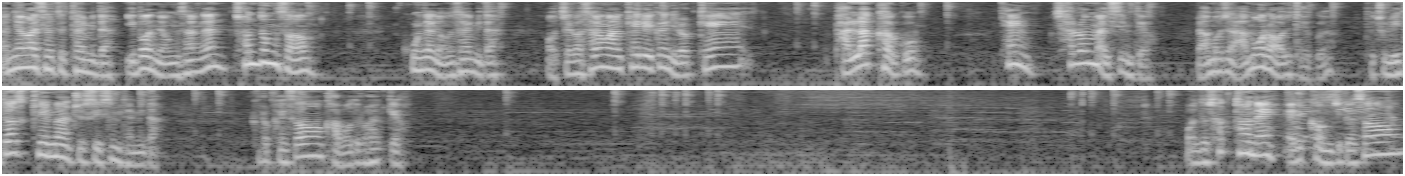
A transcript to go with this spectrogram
안녕하세요 드타입니다. 이번 영상은 천둥섬 공략 영상입니다. 어, 제가 사용한 캐릭은 이렇게 발락하고 탱, 샬롯만 있으면 돼요. 나머지는 아무거나 와도 되고요. 대충 리더 스킬만 줄 수 있으면 됩니다. 그렇게 해서 가보도록 할게요. 먼저 첫 턴에 에리카 움직여서?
